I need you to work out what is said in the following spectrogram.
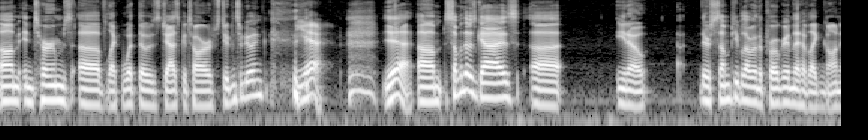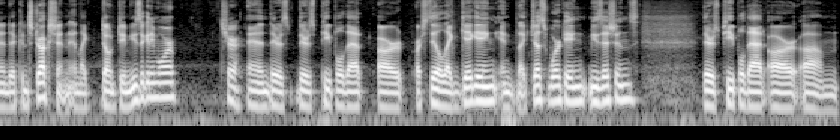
Um, in terms of like what those jazz guitar students are doing. yeah. Yeah. Um, some of those guys, uh, you know, there's some people that are in the program that have like gone into construction and like don't do music anymore. Sure. And there's there's people that are are still like gigging and like just working musicians. There's people that are um,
